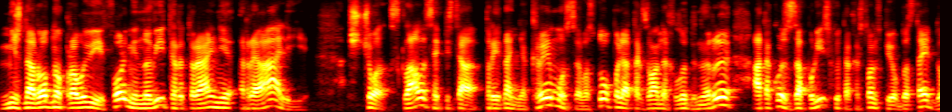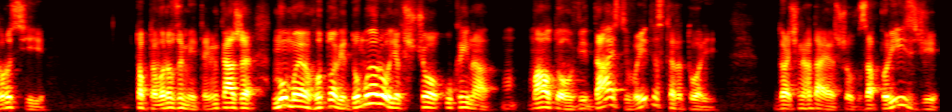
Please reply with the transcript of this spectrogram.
в міжнародно-правовій формі нові територіальні реалії, що склалися після приєднання Криму, Севастополя, так званих ЛДНР, а також Запорізької та Херсонської областей до Росії. Тобто, ви розумієте, він каже: ну ми готові до миру, якщо Україна мало того віддасть вийти з території. До речі, нагадаю, що в Запоріжжі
